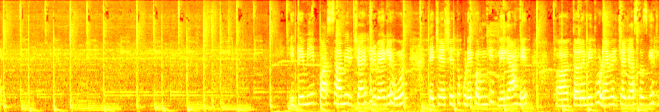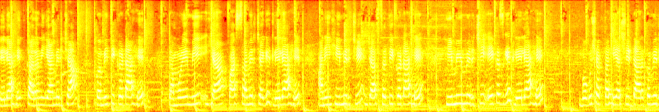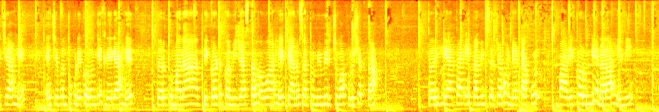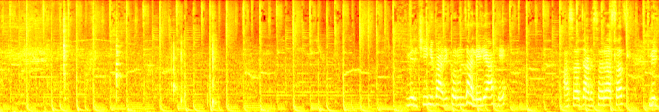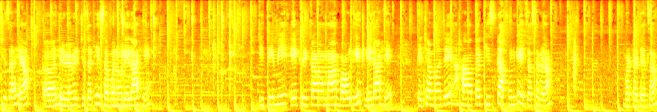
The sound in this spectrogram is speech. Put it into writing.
इथे मी पाच सहा मिरच्या हिरव्या घेऊन त्याचे असे तुकडे करून घेतलेले आहेत. तर मी थोड्या मिरच्या जास्तच घेतलेल्या आहेत कारण या मिरच्या कमी तिखट आहेत. त्यामुळे मी ह्या पाच सहा मिरच्या घेतलेल्या आहेत आणि ही मिरची जास्त तिखट आहे. ही मी मिरची एकच घेतलेली आहे. बघू शकता ही अशी डार्क मिरची आहे. याचे पण तुकडे करून घेतलेले आहेत. तर तुम्हाला तिखट कमी जास्त हवं आहे त्यानुसार तुम्ही मिरची वापरू शकता. तर ही आता एका मिक्सरच्या भांड्यात टाकून बारीक करून घेणार आहे मी. मिरची ही बारीक करून झालेली आहे. असा जाडसर असाच मिरचीचा ह्या हिरव्या मिरचीचा ठेसा बनवलेला आहे. इथे मी एक रिकामा बाऊल घेतलेला आहे. त्याच्यामध्ये हा आता किस टाकून घ्यायचा सगळा. बटाट्याचा.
